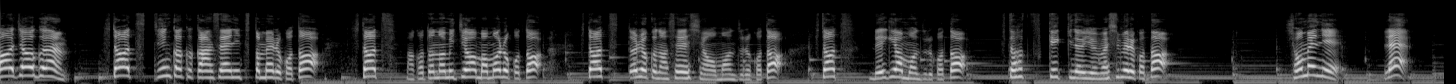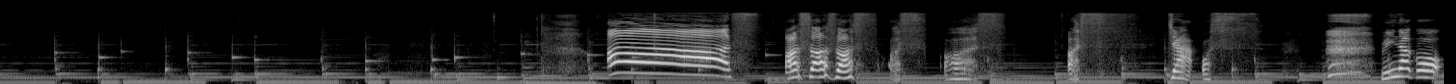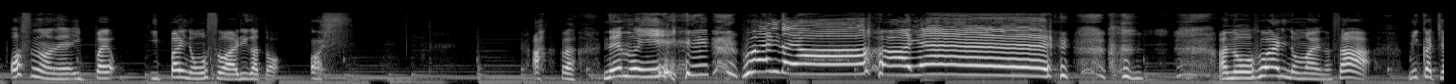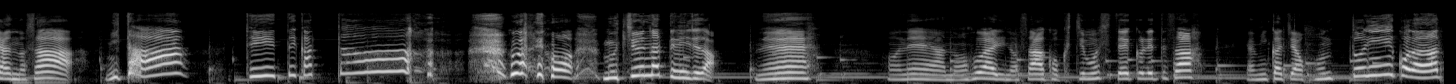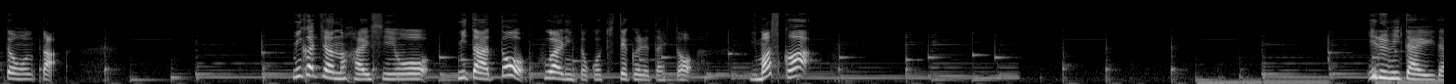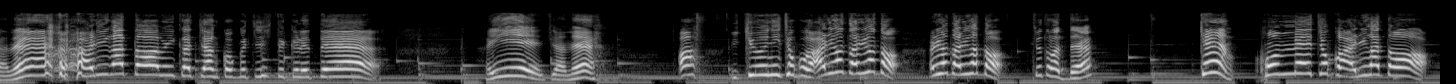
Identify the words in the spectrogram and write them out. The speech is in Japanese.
道場軍。一つ人格完成に努めること。一つ誠の道を守ること。一つ努力の精神を重んずること。一つ礼儀を重んずること。一つ決起の意を戒めること。正面に礼。あーす。あすあすあす。あすあす。あす。じゃあ押す。みんなこう押すのねいっぱいいっぱいの押すをありがとう。押すあほら眠い。ふわりだよー。イエーイ。あのふわりの前のさミカちゃんのさ見た？てーてかった。ふわりも夢中になって見てた。ねえ。もうねあのふわりのさ告知もしてくれてさ。やミカちゃん本当にいい子だなって思った。ミカちゃんの配信を見た後ふわりんとこ来てくれた人いますか？いるみたいだね。ありがとうミカちゃん告知してくれて。はいじゃあね。あ急にチョコがありがとうありがとうありがとうありがとう。ちょっと待って。ケン本命チョコありがとう。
